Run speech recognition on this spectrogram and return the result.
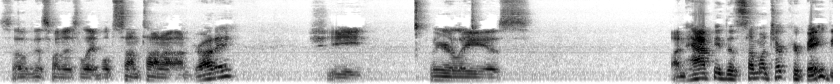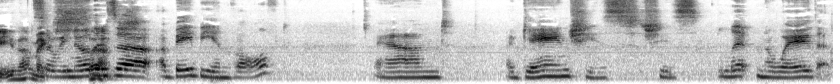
So this one is labeled Santana Andrade. She clearly is unhappy that someone took her baby. That makes sense. so we know sense. there's a, a baby involved, and again, she's she's lit in a way that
